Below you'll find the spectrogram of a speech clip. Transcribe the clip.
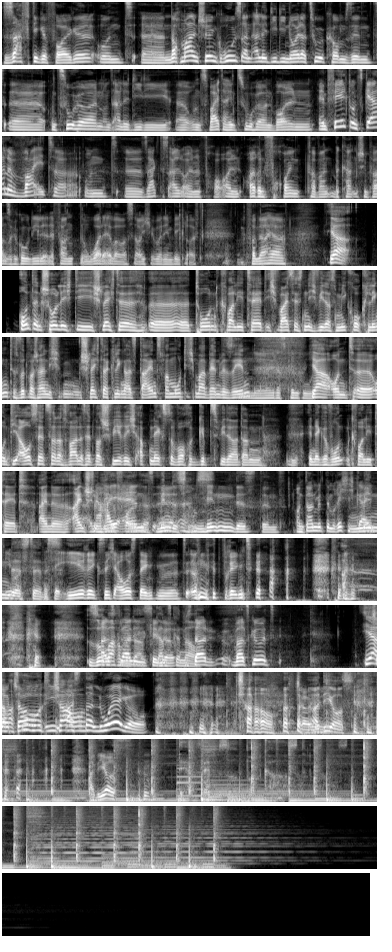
saftige Folge. Und äh, nochmal einen schönen Gruß an alle, die, die neu dazugekommen sind äh, und zuhören und alle, die, die äh, uns weiterhin zuhören wollen. Empfehlt uns gerne weiter und äh, sagt es allen euren, euren, euren Freunden, Verwandten, Bekannten, Schimpansen, Krokodile, Elefanten, whatever, was euch über den Weg läuft. Von daher. Ja, und entschuldigt die schlechte äh, Tonqualität. Ich weiß jetzt nicht, wie das Mikro klingt. Es wird wahrscheinlich hm, schlechter klingen als deins, vermute ich mal, werden wir sehen. Nee, das klingt gut. Ja, und, äh, und die Aussetzer, das war alles etwas schwierig. Ab nächste Woche gibt es wieder dann in der gewohnten Qualität eine einstündige eine Folge. Äh, mindestens. Äh, mindestens. Und dann mit einem richtig geilen mindestens. Thema, das der Erik sich ausdenken wird und mitbringt. so Alles machen klar, wir das, ganz genau. Bis dann. Macht's gut. Ja, ciao, ciao, gut. ciao. Hasta luego. ciao. ciao Adios. Adios. Der Wemse.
